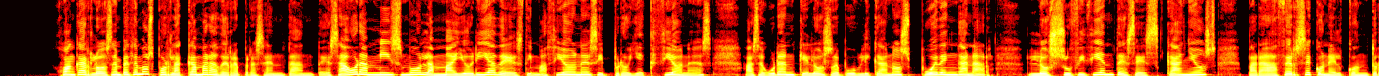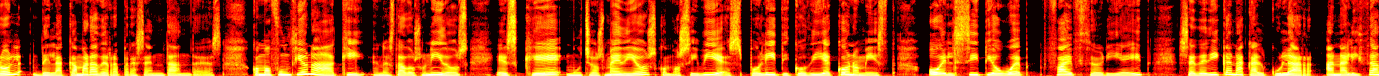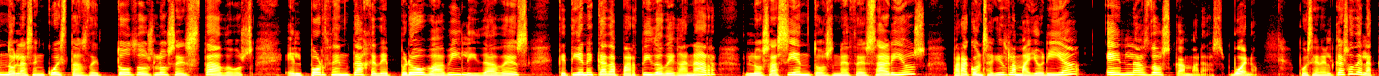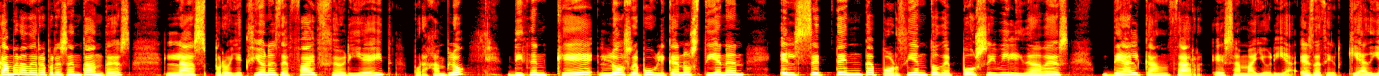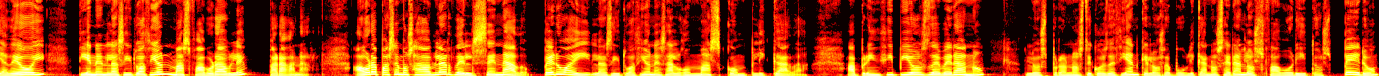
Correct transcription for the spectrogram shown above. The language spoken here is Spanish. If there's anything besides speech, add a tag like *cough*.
Juan Carlos, empecemos por la Cámara de Representantes. Ahora mismo la mayoría de estimaciones y proyecciones aseguran que los republicanos pueden ganar los suficientes escaños para hacerse con el control de la Cámara de Representantes. Como funciona aquí, en Estados Unidos, es que muchos medios, como CBS, Político, The Economist o el sitio web 538 se dedican a calcular, analizando las encuestas de todos los estados, el porcentaje de probabilidades que tiene cada partido de ganar los asientos necesarios para conseguir la mayoría en las dos cámaras. Bueno, pues en el caso de la Cámara de Representantes, las proyecciones de 538, por ejemplo, dicen que los republicanos tienen el 70% de posibilidades de alcanzar esa mayoría. Es decir, que a día de hoy tienen la situación más favorable para ganar. Ahora pasemos a hablar del Senado, pero ahí la situación es algo más complicada. A principios de verano, los pronósticos decían que los republicanos eran los favoritos, pero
